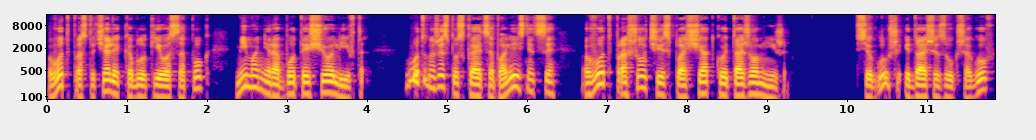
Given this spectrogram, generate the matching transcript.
Вот простучали каблуки его сапог мимо неработающего лифта. Вот он уже спускается по лестнице, вот прошел через площадку этажом ниже. Все глуше и дальше звук шагов,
